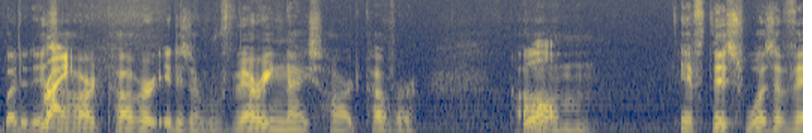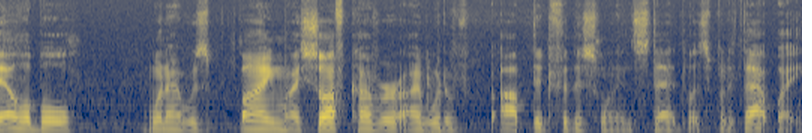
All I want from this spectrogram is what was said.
But it is Right. a hardcover. It is a very nice hardcover. Cool. Um, if this was available when I was buying my soft cover, I would have opted for this one instead. Let's put it that way.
